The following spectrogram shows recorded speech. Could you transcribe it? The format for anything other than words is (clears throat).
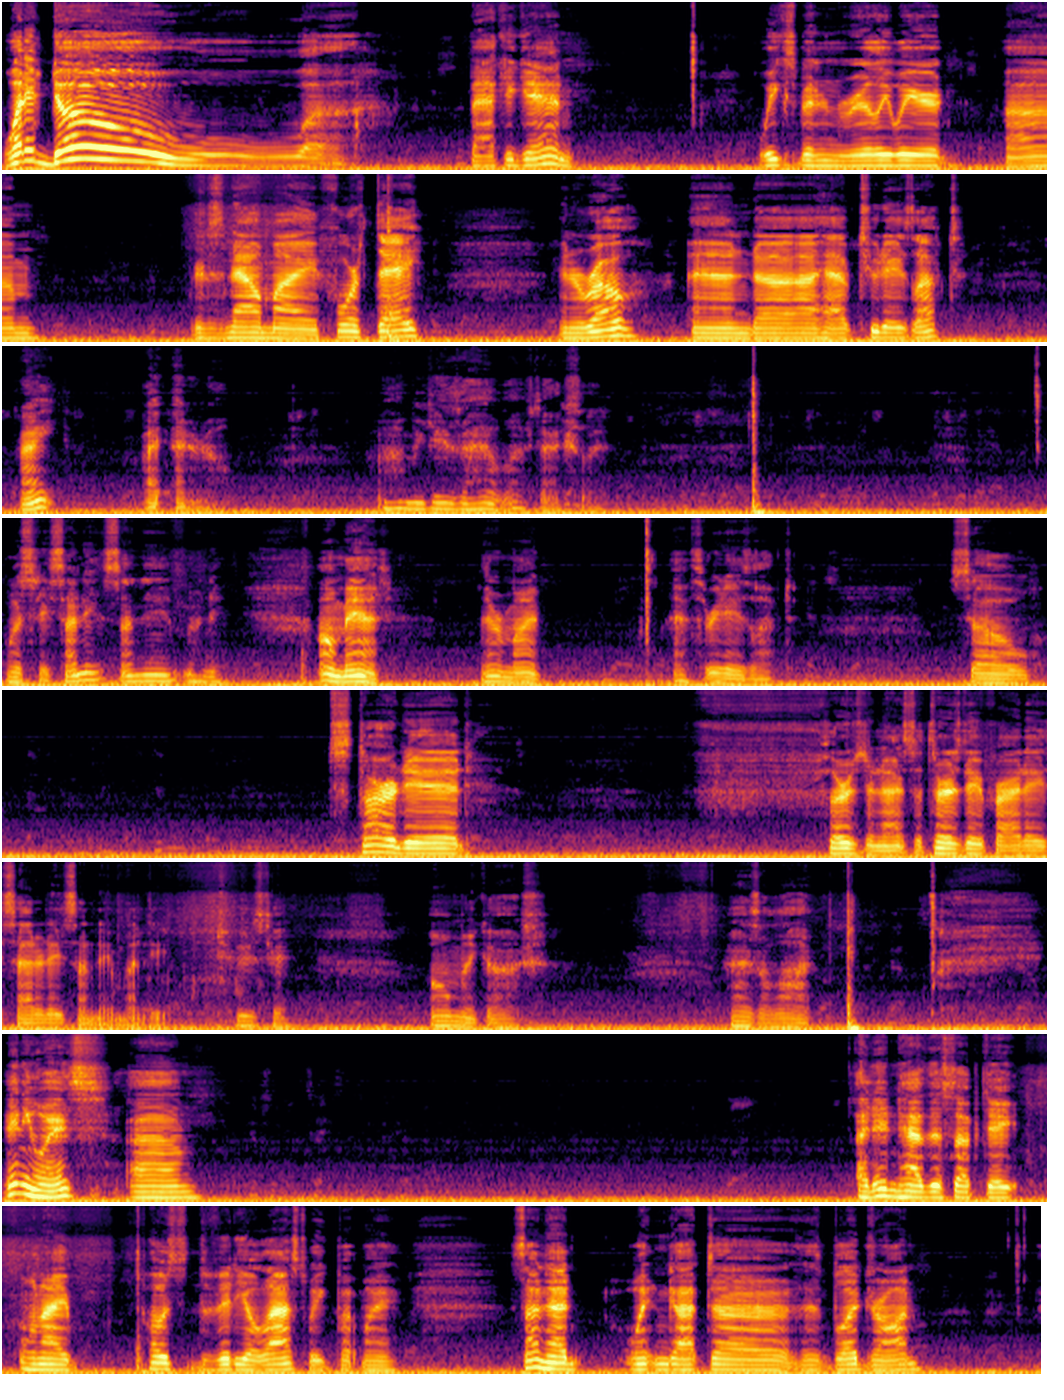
What it do? Back again. Week's been really weird. Um, it is now my fourth day in a row, and uh, I have two days left. Right? I, I don't know. How many days I have left, actually? What's today? Sunday? Sunday? Monday? Oh, man. Never mind. I have three days left. So, started Thursday night. So, Thursday, Friday, Saturday, Sunday, Monday, Tuesday. Oh my gosh. That is a lot. Anyways, um, I didn't have this update when I posted the video last week, but my son had went and got uh, his blood drawn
